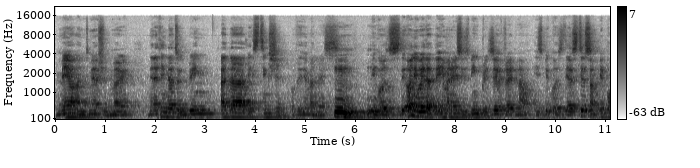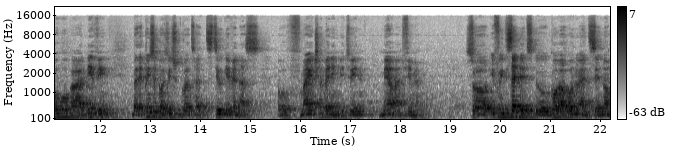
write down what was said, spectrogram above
male and male should marry, then I think that would bring utter extinction of the human race. Mm, mm. Because the only way that the human race is being preserved right now is because there are still some people who are living by the principles which God had still given us of marriage happening between male and female. So if we decided to go our own way and say no,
